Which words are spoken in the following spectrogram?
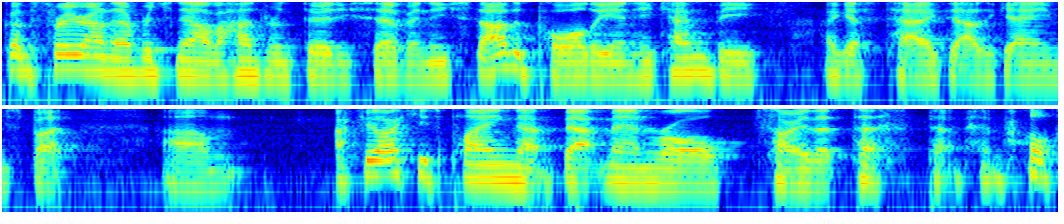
got a three round average now of 137. He started poorly and he can be, I guess, tagged out of games, but um, I feel like he's playing that Batman role. Sorry, that, that Batman role.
